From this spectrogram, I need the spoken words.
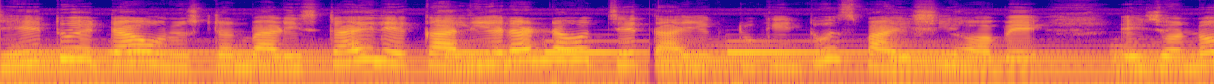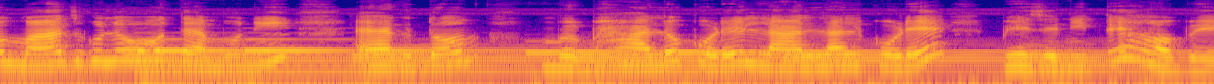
যেহেতু এটা অনুষ্ঠান বাড়ি স্টাইলে কালিয়া রান্না হচ্ছে, তাই একটু কিন্তু স্পাইসি হবে। এই জন্য মাছগুলোও তেমনই একদম ভালো করে লাল লাল করে ভেজে নিতে হবে।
